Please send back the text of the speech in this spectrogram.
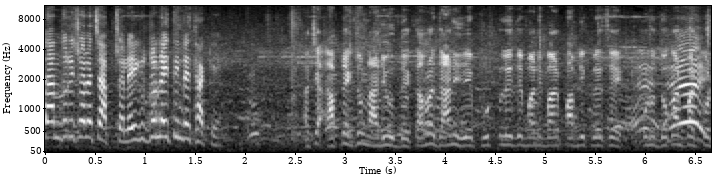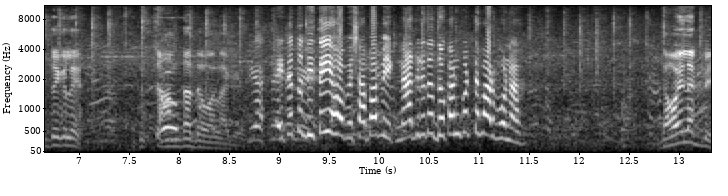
তান্দুরি চলে চাপ চলে এই জন্য এই তিনটে থাকে। আচ্ছা আপনি একজন নারী উদ্যোক্তা আমরা জানি যে ফুড প্লেসে মানে পাবলিক প্লেসে কোনো দোকানপাট করতে গেলে তো চান্দা দেওয়া লাগে। এটা তো দিতেই হবে স্বাভাবিক। না দিলে তো দোকান করতে পারব না। দেওয়াই লাগবে?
